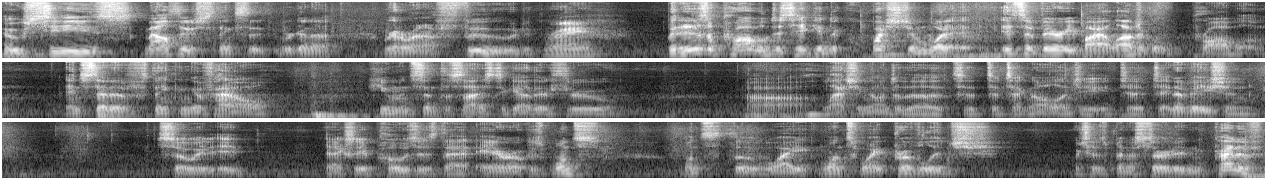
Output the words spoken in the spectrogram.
who sees malthus thinks that we're gonna we're gonna run out of food. Right. but it is a problem to take into question what it's a very biological problem instead of thinking of how humans synthesize together through uh, latching onto the to, to technology to, to innovation so it, it it actually opposes that arrow. Because once once the white once white privilege which has been asserted in kind of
